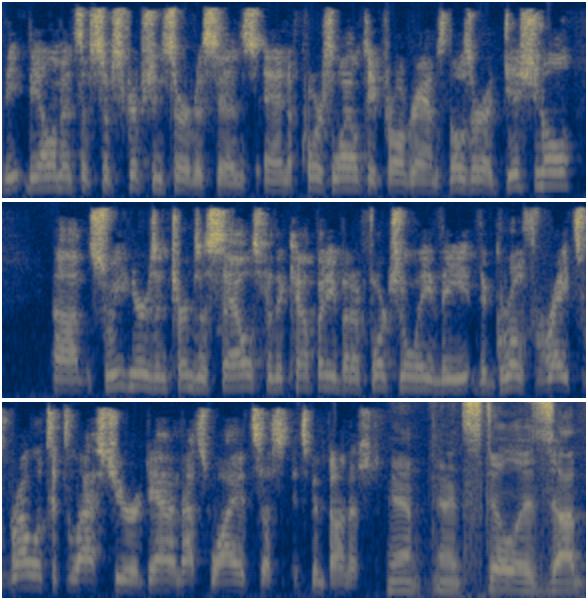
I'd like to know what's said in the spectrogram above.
the, the elements of subscription services and, of course, loyalty programs. Those are additional um, sweeteners in terms of sales for the company, but unfortunately, the the growth rates relative to last year are down, and that's why it's uh, it's been punished. Yeah, and it still is, uh,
